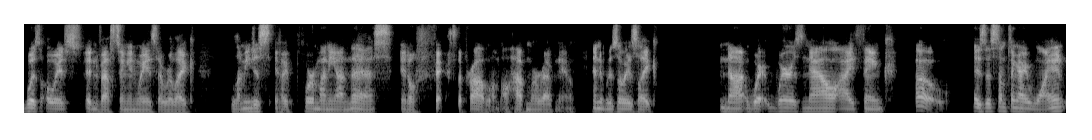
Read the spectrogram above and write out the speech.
was always investing in ways that were like, let me just, if I pour money on this, it'll fix the problem. I'll have more revenue. And it was always like, not where whereas now i think oh is this something i want?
